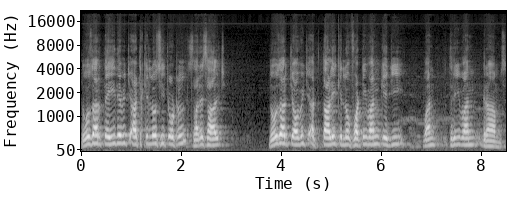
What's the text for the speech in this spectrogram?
2023 ਦੇ ਵਿੱਚ 8 ਕਿਲੋ ਸੀ ਟੋਟਲ ਸਾਰੇ ਸਾਲ ਚ। 2024 ਚ 41 kilo 41 KG 131 grams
